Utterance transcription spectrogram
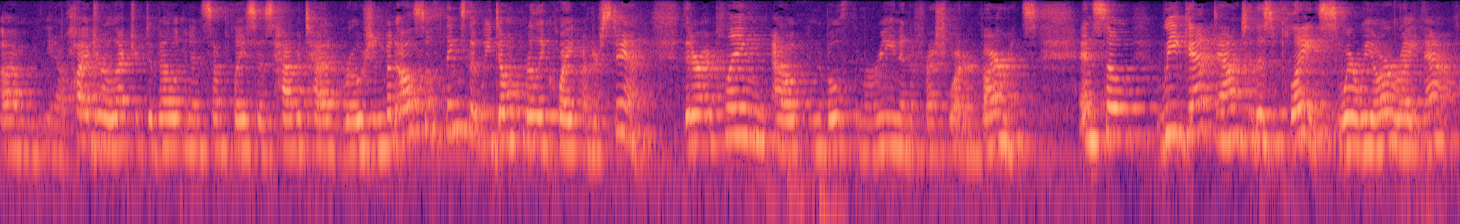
um, you know, hydroelectric development in some places, habitat erosion, but also things that we don't really quite understand that are playing out in both the marine and the freshwater environments. And so we get down to this place where we are right now.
